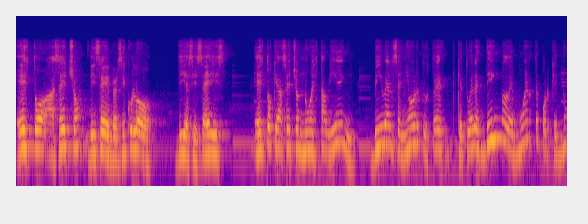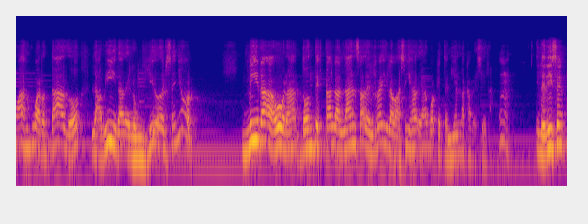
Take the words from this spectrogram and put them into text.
Esto has hecho, dice el versículo 16, esto que has hecho no está bien. Vive el Señor que usted que tú eres digno de muerte porque no has guardado la vida del ungido del Señor. Mira ahora dónde está la lanza del rey y la vasija de agua que tenía en la cabecera. Y le dice,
